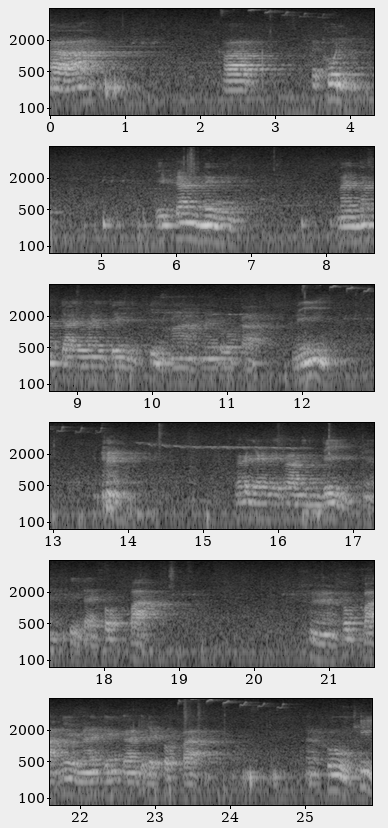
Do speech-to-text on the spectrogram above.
ขอ ขอบพระ คุณ อีกครั้งหนึ่ง ในน้ำใจไมตรีที่มาในโอกาสนี้ แล้วก็ยังมีความยินดีที่ได้พบปะเอ่อพบปะนี่หมายถึงการจะได้พบปะเอ่อผู้ที่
